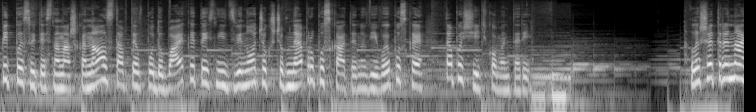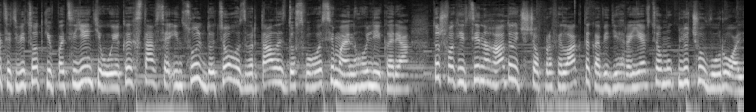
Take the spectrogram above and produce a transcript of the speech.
Підписуйтесь на наш канал, ставте вподобайки, тисніть дзвіночок, щоб не пропускати нові випуски та пишіть коментарі. Лише 13% пацієнтів, у яких стався інсульт, до цього звертались до свого сімейного лікаря. Тож фахівці нагадують, що профілактика відіграє в цьому ключову роль.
